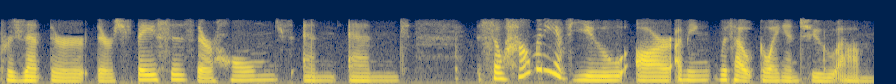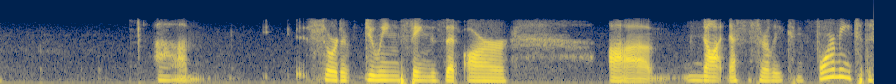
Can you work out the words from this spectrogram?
present their their spaces, their homes, and and so how many of you are? I mean, without going into um, um, sort of doing things that are um, not necessarily conforming to the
